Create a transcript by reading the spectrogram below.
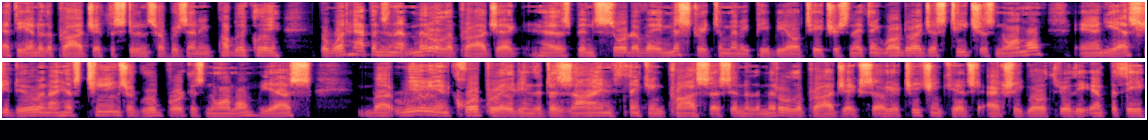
at the end of the project, the students are presenting publicly. But what happens in that middle of the project has been sort of a mystery to many PBL teachers. And they think, well, do I just teach as normal? And yes, you do. And I have teams or group work as normal. Yes but really incorporating the design thinking process into the middle of the project. So you're teaching kids to actually go through the empathy,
